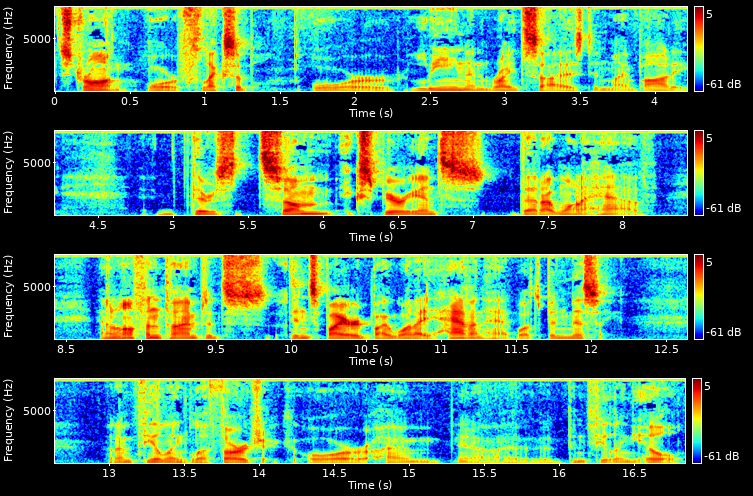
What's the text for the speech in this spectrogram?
strong or flexible or lean and right sized in my body. There's some experience that I want to have. And oftentimes it's inspired by what I haven't had, what's been missing. That I'm feeling lethargic or I'm, you know, I've been feeling ill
